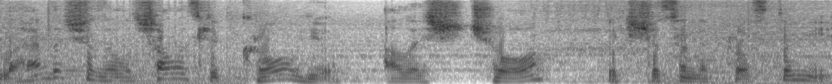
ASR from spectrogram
Легенда, що залишала слід кров'ю. Але що, якщо це не просто міф?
